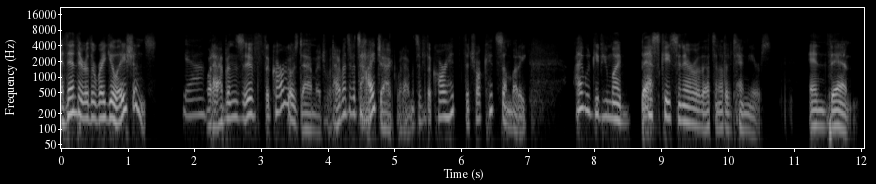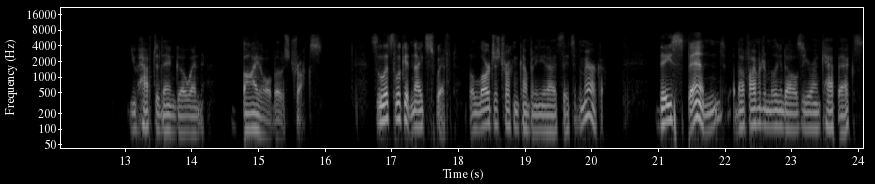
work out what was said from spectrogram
And then there are the regulations. Yeah. What happens if the car goes damaged? What happens if it's hijacked? What happens if the car hits the truck hits somebody? I would give you my best case scenario that's another 10 years. And then you have to then go and buy all those trucks. So let's look at Knight Swift, the largest trucking company in the United States of America. They spend about $500 million a year on CapEx.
